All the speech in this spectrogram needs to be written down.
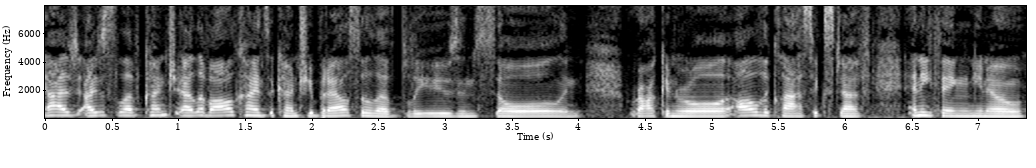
I, I just love country. I love all kinds of country, but I also love blues and soul and rock and roll, all the classic stuff. Anything you know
